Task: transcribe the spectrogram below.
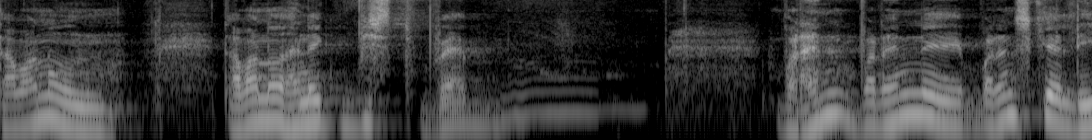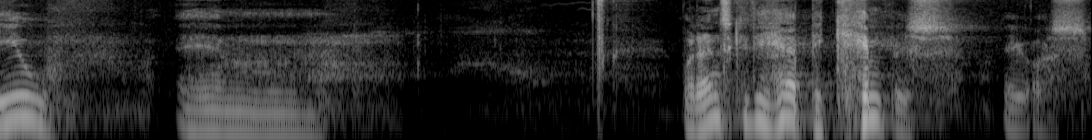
der var, nogle, der var noget, han ikke vidste, hvad, hvordan, hvordan, øh, hvordan skal jeg leve? Øhm, hvordan skal det her bekæmpes? Ikke også?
